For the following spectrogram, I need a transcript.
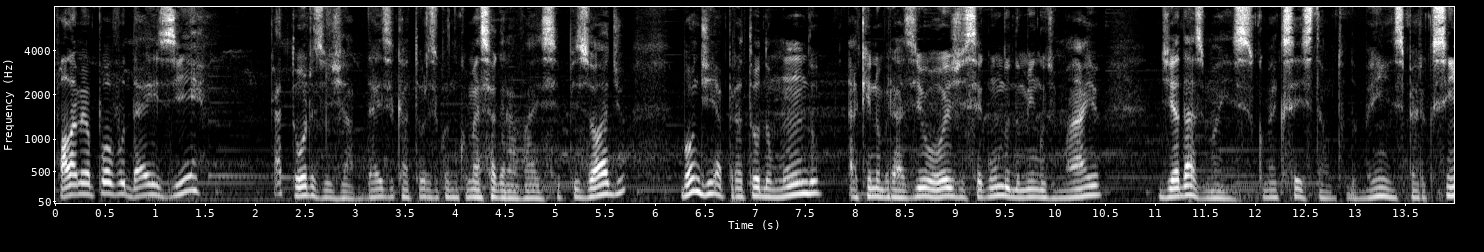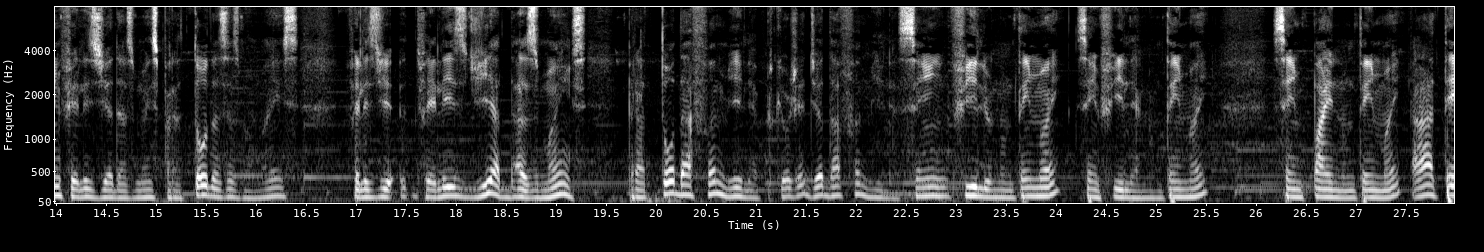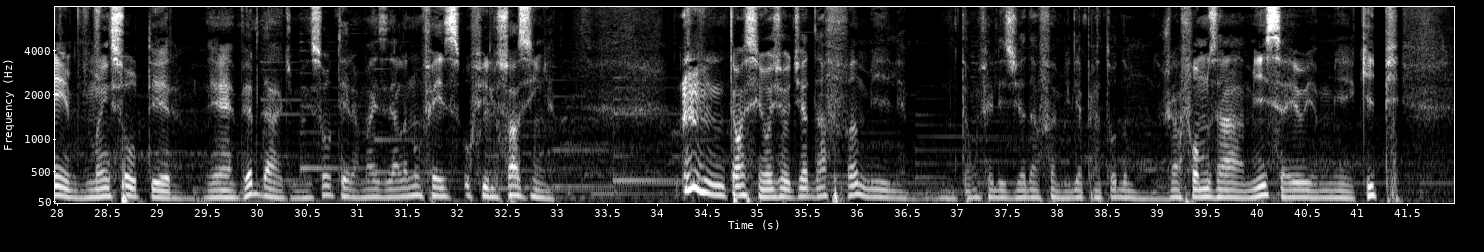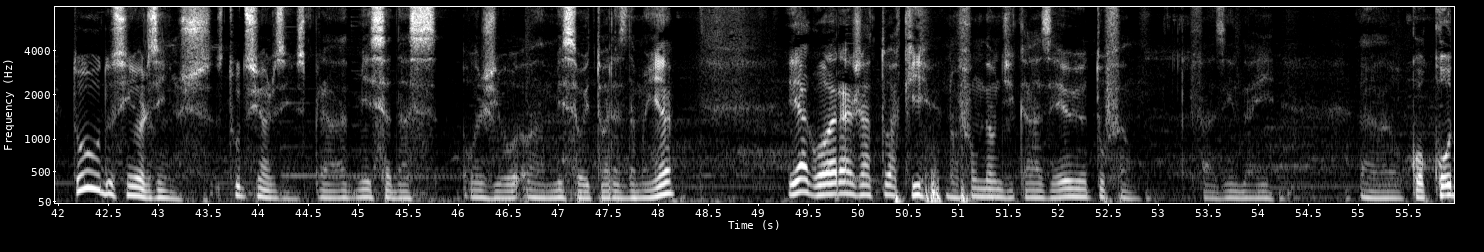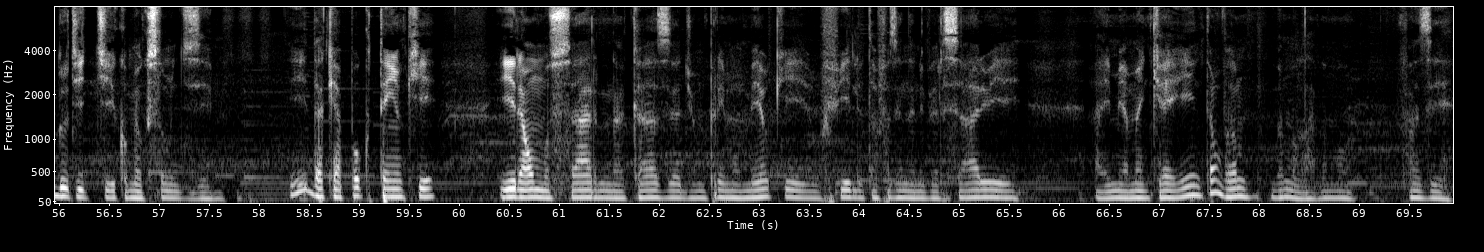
Fala meu povo, 10 e 14 já, 10 e 14 quando começo a gravar esse episódio. Bom dia para todo mundo. Aqui no Brasil hoje, segundo domingo de maio, Dia das Mães. Como é que vocês estão? Tudo bem? Espero que sim. Feliz Dia das Mães para todas as mamães. Feliz dia, feliz dia das Mães para toda a família, porque hoje é dia da família. Sem filho não tem mãe, sem filha não tem mãe, sem pai não tem mãe. Ah, tem mãe solteira, é verdade, mãe solteira, mas ela não fez o filho sozinha. Então, assim, hoje é o dia da família. Então, feliz dia da família para todo mundo. Já fomos à missa, eu e a minha equipe, tudo senhorzinhos, tudo senhorzinhos, para a missa das. Hoje, a missa 8 horas da manhã. E agora já estou aqui no fundão de casa, eu e o Tufão, fazendo aí uh, o cocô do titi, como eu costumo dizer. E daqui a pouco tenho que ir almoçar na casa de um primo meu que o filho está fazendo aniversário e aí minha mãe quer ir, então vamos, vamos lá, vamos fazer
